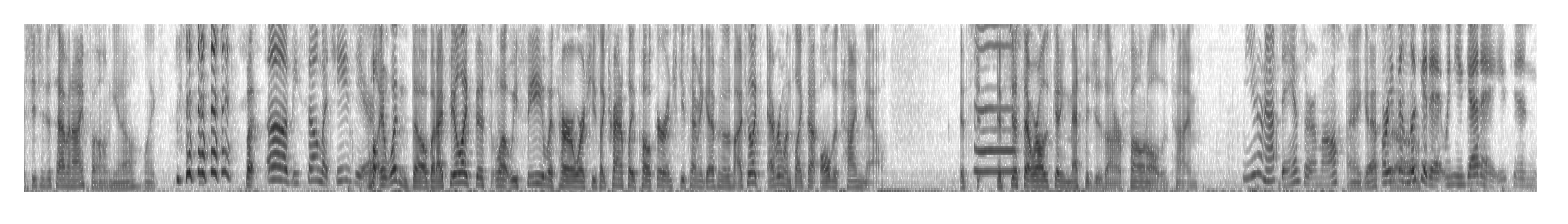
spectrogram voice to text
she should just have an iPhone, you know, like. but Oh, it'd be so much easier. well, it wouldn't though. But I feel like this, what we see with her, where she's like trying to play poker and she keeps having to get up and go. to the phone. I feel like everyone's like that all the time now. It's ju- it's uh. just that we're all just getting messages on our phone all the time. You don't have to answer them all. I guess. Or even look at it when you get it. You can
